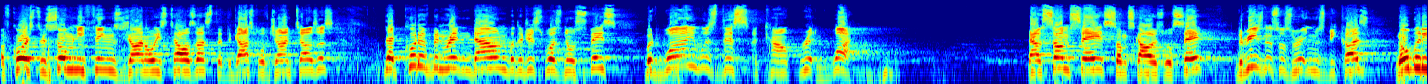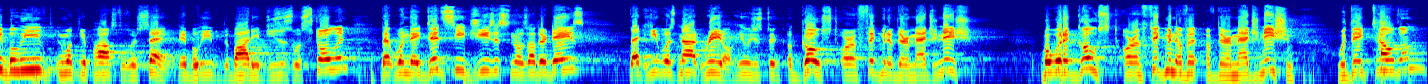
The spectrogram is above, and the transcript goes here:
Of course, there's so many things John always tells us, that the Gospel of John tells us, that could have been written down, but there just was no space. But why was this account written? Why? Now, some say, some scholars will say, the reason this was written was because nobody believed in what the apostles were saying. They believed the body of Jesus was stolen, that when they did see Jesus in those other days, that he was not real. He was just a, a ghost or a figment of their imagination. But would a ghost or a figment of, a, of their imagination, would they tell them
